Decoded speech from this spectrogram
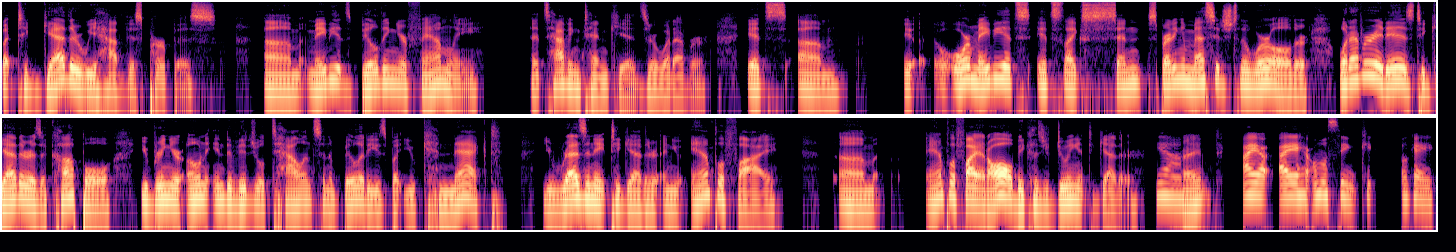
but together we have this purpose. Um, maybe it's building your family, it's having 10 kids or whatever. It's, um, it, or maybe it's it's like send spreading a message to the world or whatever it is together as a couple you bring your own individual talents and abilities but you connect you resonate together and you amplify um amplify it all because you're doing it together Yeah. right I I almost think okay,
